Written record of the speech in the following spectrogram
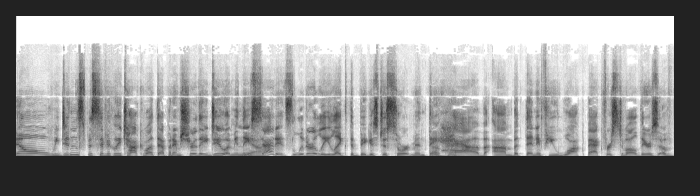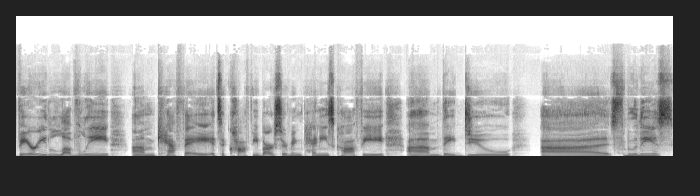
know, we didn't specifically talk about that, but I'm sure they do. I mean, they Yeah. said it's literally like the biggest assortment they have. Um, but then if you walk back, first of all, there's a very lovely um, cafe. It's a coffee bar serving Penny's coffee. Um, they do uh smoothies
